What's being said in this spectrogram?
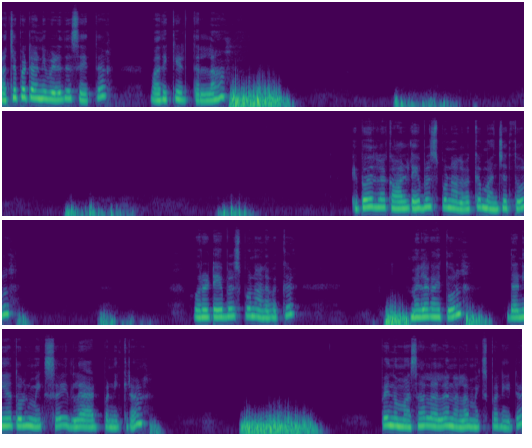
பச்சை பட்டாணி விழுது சேர்த்து வதக்கி எடுத்துடலாம். இப்போ இதில் கால் டேபிள் ஸ்பூன் அளவுக்கு மஞ்சத்தூள் ஒரு டேபிள் ஸ்பூன் அளவுக்கு மிளகாய்த்தூள் தனியாத்தூள் மிக்ஸு இதில் ஆட் பண்ணிக்கிறேன். இப்போ இந்த மசாலாலாம் நல்லா மிக்ஸ் பண்ணிவிட்டு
